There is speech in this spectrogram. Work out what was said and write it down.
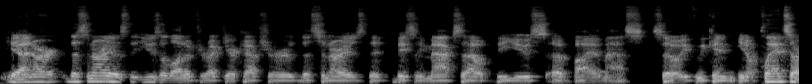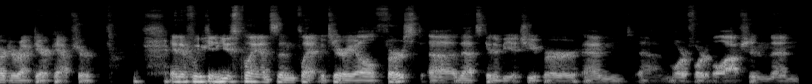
Yeah, and our the scenarios that use a lot of direct air capture, the scenarios that basically max out the use of biomass. So if we can, you know, plants are direct air capture, and if we can use plants and plant material first, uh, that's going to be a cheaper and uh, more affordable option than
